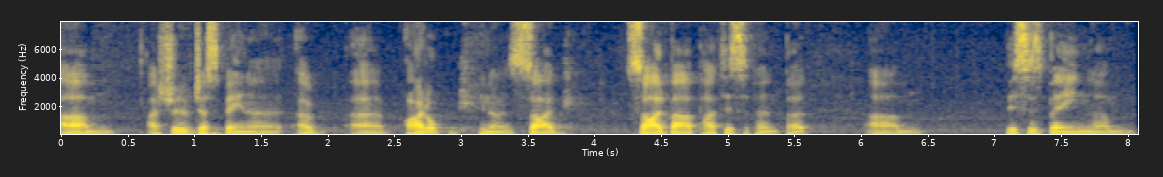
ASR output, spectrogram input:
Um, I should have just been a, a, a idle, you know, side sidebar participant, but um, this has been um,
